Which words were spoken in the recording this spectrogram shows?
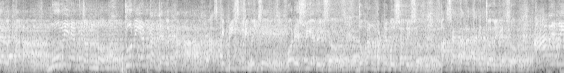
জেলখানা। মুমিনের জন্য দুনিয়াটা জেলখানা। আজকে বৃষ্টি হয়েছে পরে শুয়ে রইছো, দোকানপাটে বসে রইছো, বাসায় তাড়াতাড়ি চলে গেছো। আর আমি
